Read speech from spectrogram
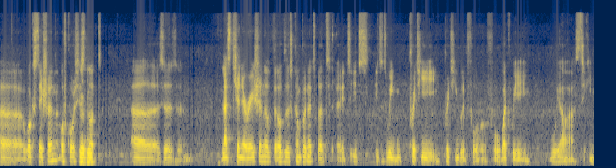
uh, workstation. Of course, it's Mhm. not uh, the, the last generation of, the, of those components, but it's it's it's doing pretty pretty good for for what we we are seeking.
